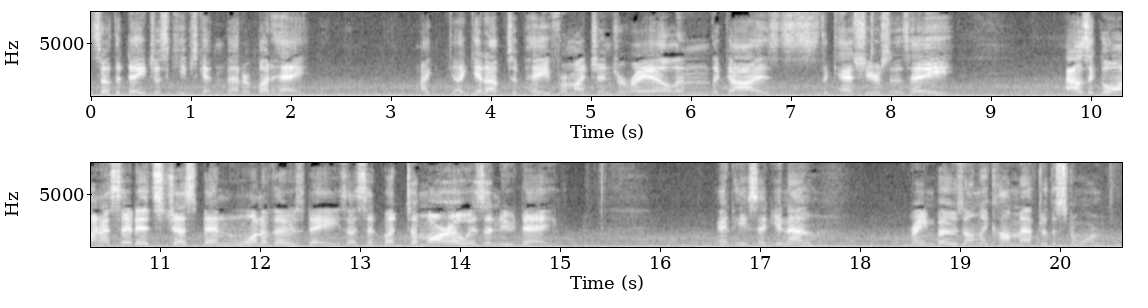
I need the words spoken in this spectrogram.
So the day just keeps getting better. But hey, I, I get up to pay for my ginger ale, and the guys, the cashier says, Hey, how's it going? I said, It's just been one of those days. I said, But tomorrow is a new day. And he said, You know, rainbows only come after the storm.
